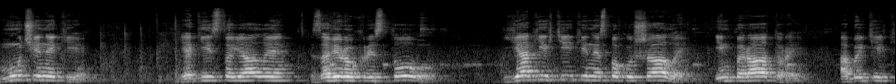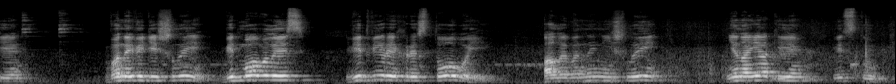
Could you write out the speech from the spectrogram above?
мученики, які стояли за віру Христову, як їх тільки не спокушали імператори, аби тільки вони відійшли, відмовились від віри Христової, але вони не йшли ні на які відступки.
